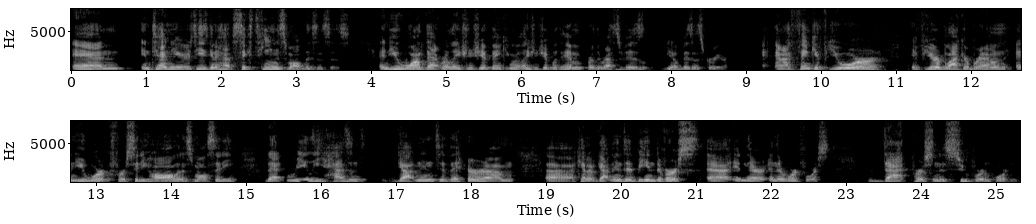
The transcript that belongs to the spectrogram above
and in ten years he's going to have sixteen small businesses and you want that relationship, banking relationship with him for the rest of his you know business career. And I think if you're if you're black or brown and you work for City Hall in a small city that really hasn't gotten into their um, uh, kind of gotten into being diverse uh, in their in their workforce, that person is super important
